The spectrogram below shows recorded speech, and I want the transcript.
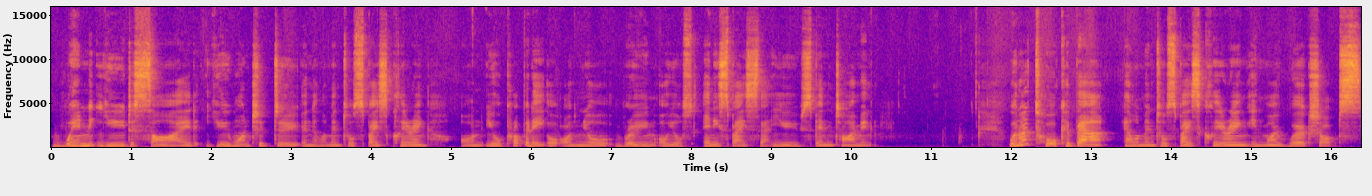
when you decide you want to do an elemental space clearing on your property or on your room or your any space that you spend time in. When I talk about elemental space clearing in my workshops,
